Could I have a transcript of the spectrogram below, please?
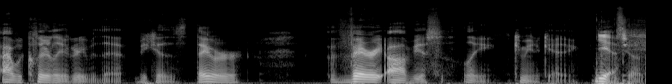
I would clearly agree with that because they were very obviously communicating with Yes. each other.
